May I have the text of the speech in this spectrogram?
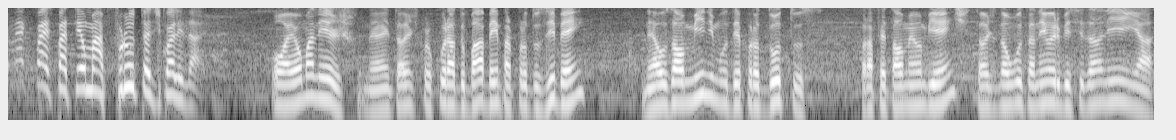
Como é que faz para ter uma fruta de qualidade? Bom, é o manejo, né? Então a gente procura adubar bem para produzir bem, né? Usar o mínimo de produtos para afetar o meio ambiente. Então a gente não usa nenhum herbicida na linha,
